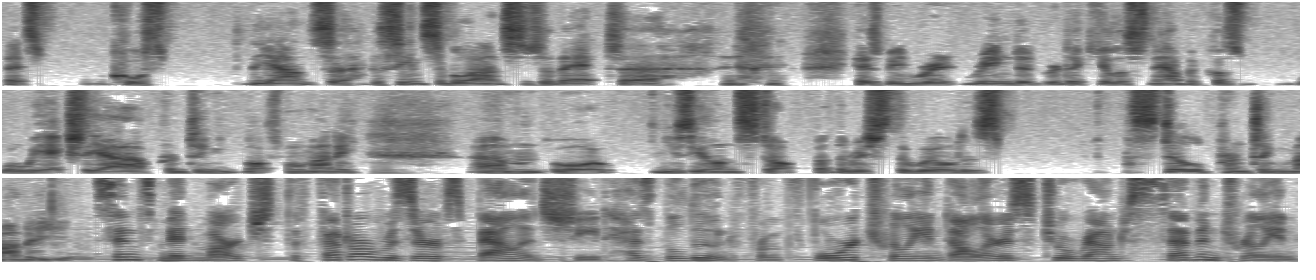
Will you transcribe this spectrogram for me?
that's of course the answer, the sensible answer to that, uh, has been re- rendered ridiculous now because, well, we actually are printing lots more money, mm. um, or New Zealand stopped, but the rest of the world is still printing money. Since mid March, the Federal Reserve's balance sheet has ballooned from $4 trillion to around $7 trillion,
